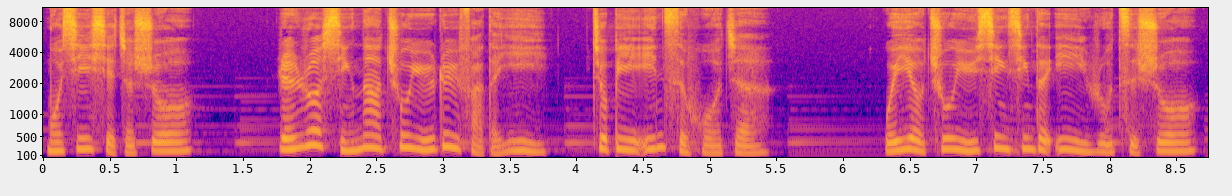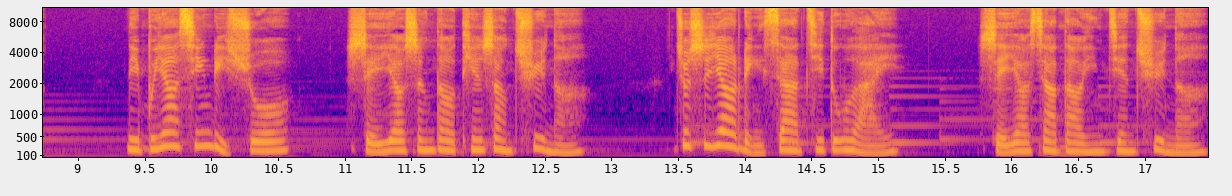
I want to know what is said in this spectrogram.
摩西写着说：“人若行那出于律法的义，就必因此活着；唯有出于信心的义，如此说：你不要心里说，谁要升到天上去呢？”就是要领下基督来，谁要下到阴间去呢？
